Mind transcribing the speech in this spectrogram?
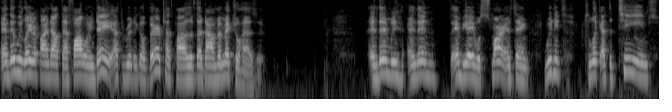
And then we later find out that following day, after Rudy Gobert tests positive, that Donovan Mitchell has it. And then we, and then the NBA was smart in saying we need to look at the teams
